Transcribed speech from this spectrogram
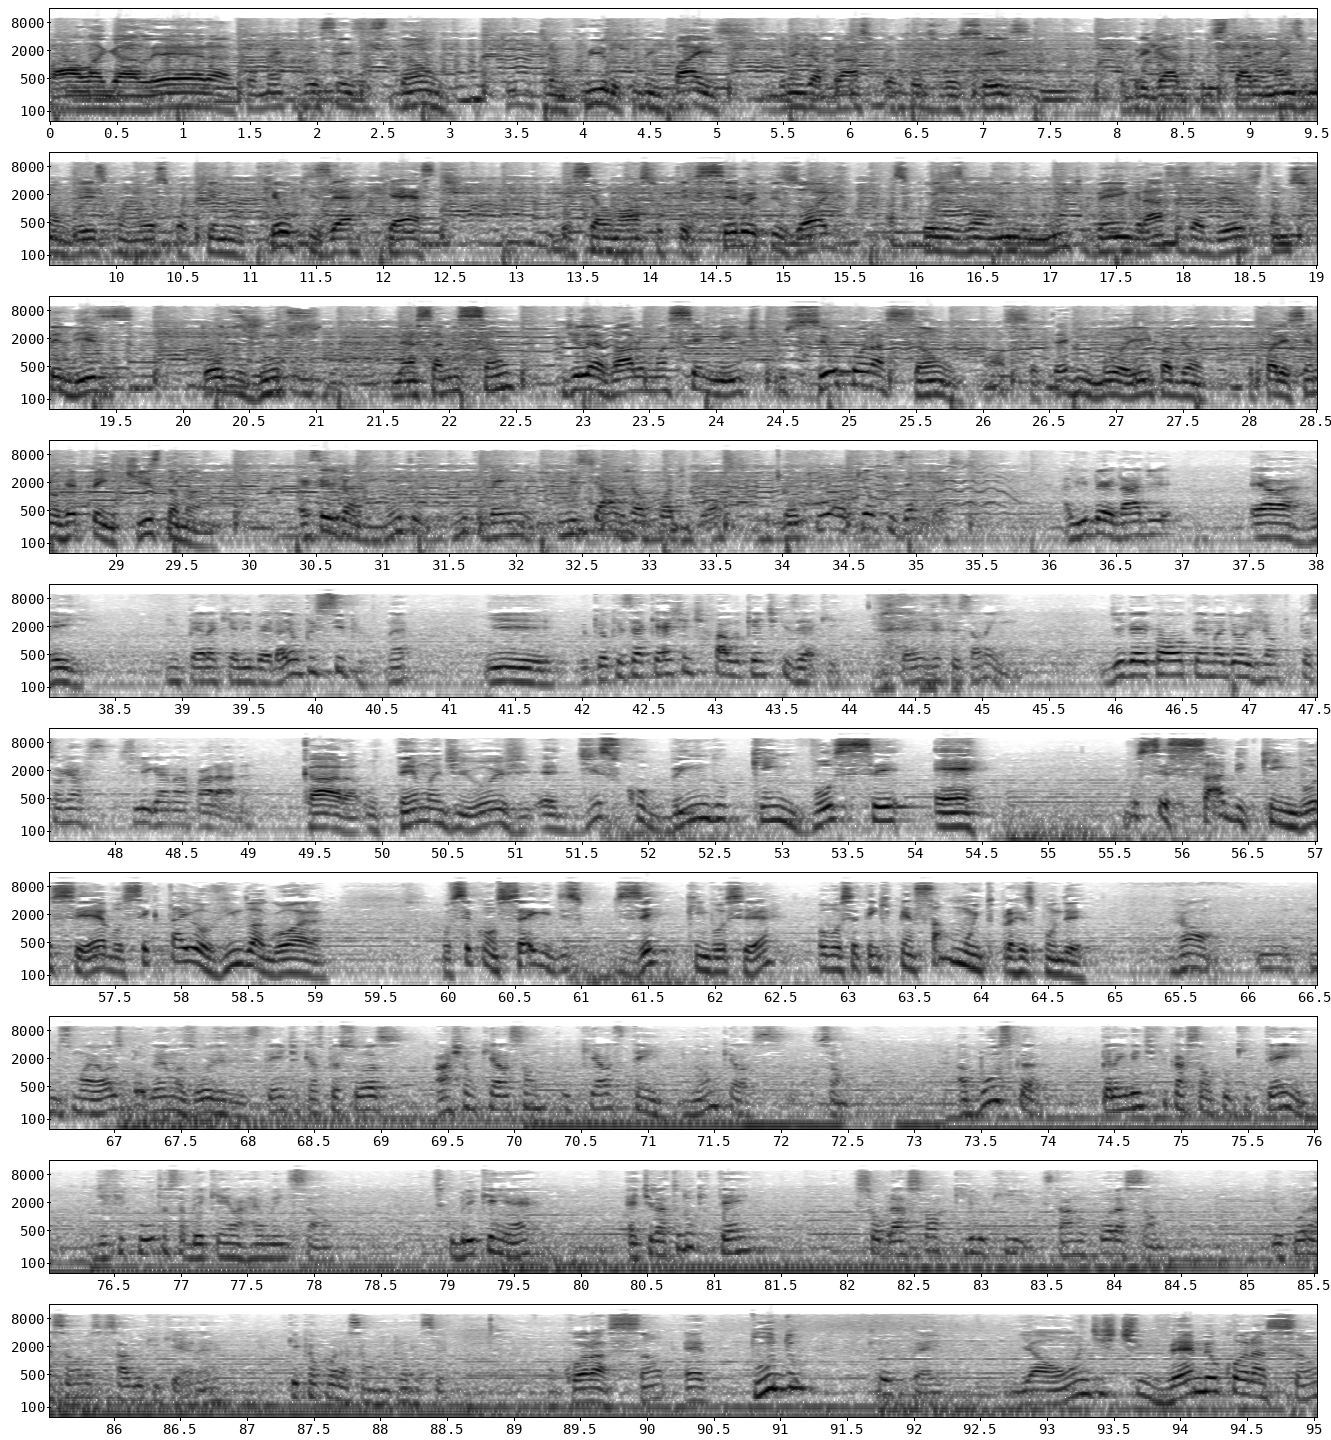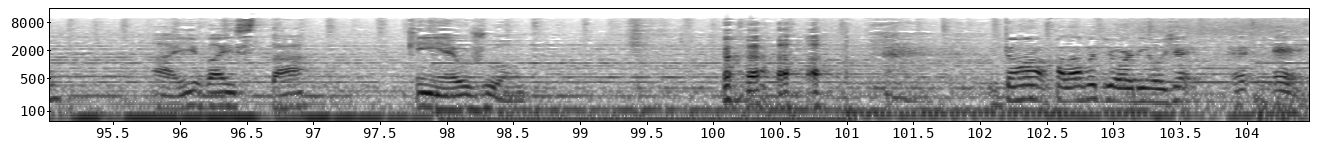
Fala galera, como é que vocês estão? Tudo tranquilo, tudo em paz? Um grande abraço para todos vocês. Obrigado por estarem mais uma vez conosco aqui no Que Eu Quiser Cast. Esse é o nosso terceiro episódio. As coisas vão indo muito bem, graças a Deus. Estamos felizes, todos juntos, nessa missão de levar uma semente pro seu coração. Nossa, até rimou aí, Fabião. Tô parecendo um repentista, mano. É isso aí, João. Muito, muito bem iniciado já o podcast. Porque o que, o que eu quiser cast. A liberdade é a lei. Impera aqui a liberdade. É um princípio, né? E o que eu quiser cast, a gente fala o que a gente quiser aqui. Não tem restrição nenhuma. Diga aí qual é o tema de hoje, João, para o pessoal já se ligar na parada. Cara, o tema de hoje é descobrindo quem você é. Você sabe quem você é? Você que está aí ouvindo agora. Você consegue dizer quem você é? Ou você tem que pensar muito para responder? João, um dos maiores problemas hoje existente é que as pessoas acham que elas são o que elas têm e não o que elas são. A busca pela identificação com o que tem dificulta saber quem elas realmente são. Descobrir quem é é tirar tudo o que tem e sobrar só aquilo que está no coração. E o coração você sabe o que, que é, né? O que, que é o coração para você? O coração é tudo que eu tenho. E aonde estiver meu coração, aí vai estar quem é o João. então a palavra de ordem hoje é, é, é.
